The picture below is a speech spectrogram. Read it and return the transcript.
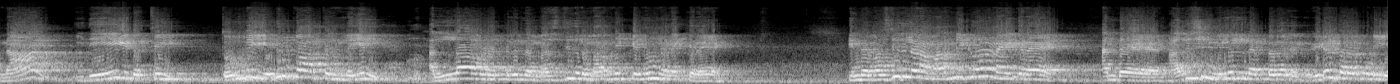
நான் இதே இடத்தில் தொழுகை எதிர்பார்த்த நிலையில் அல்லாவிடத்தில் இந்த மஸ்ஜிதில் மரணிக்கணும்னு நினைக்கிறேன். இந்த மஸ்ஜிதுல நான் மரணிக்கணும்னு நினைக்கிறேன். அந்த அரிசி நிழல்ல பெற இடம் பெறக்கூடிய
